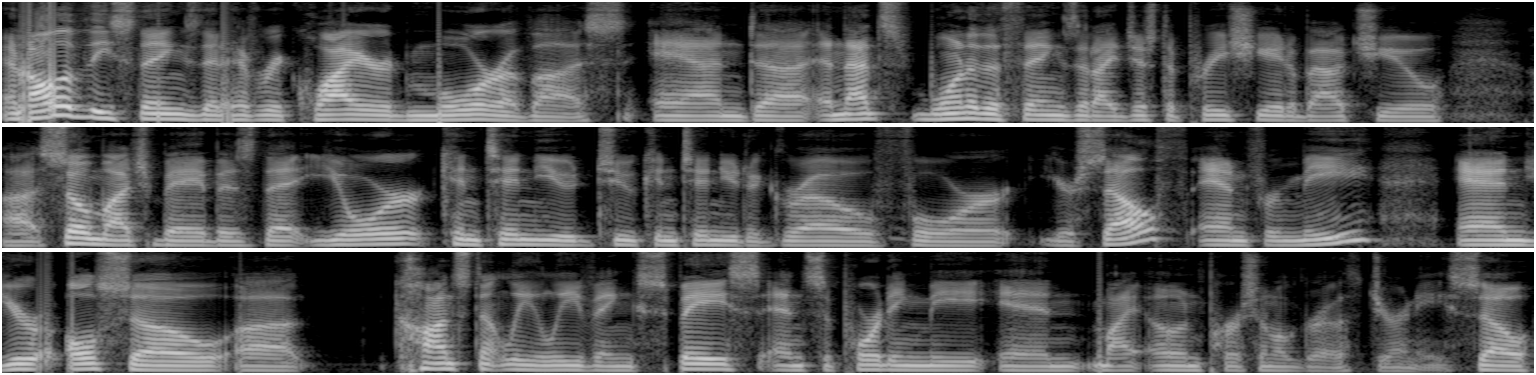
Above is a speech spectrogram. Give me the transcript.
and all of these things that have required more of us. And uh, and that's one of the things that I just appreciate about you. Uh, so much, babe, is that you're continued to continue to grow for yourself and for me, and you're also uh, constantly leaving space and supporting me in my own personal growth journey. So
